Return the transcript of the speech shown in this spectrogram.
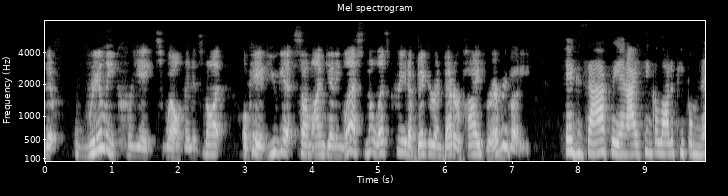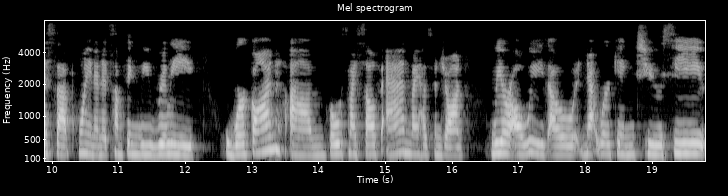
that really creates wealth. And it's not okay if you get some, I'm getting less. No, let's create a bigger and better pie for everybody. Exactly, and I think a lot of people miss that point, and it's something we really work on. Um, both myself and my husband John, we are always out networking to see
